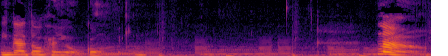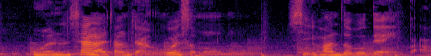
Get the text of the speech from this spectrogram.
应该都很有共鸣。那我们现在来讲讲为什么喜欢这部电影吧。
